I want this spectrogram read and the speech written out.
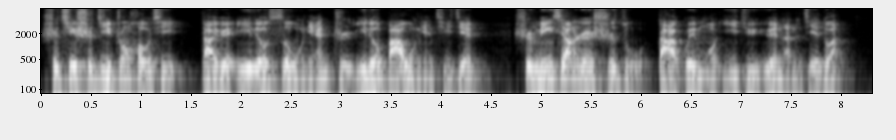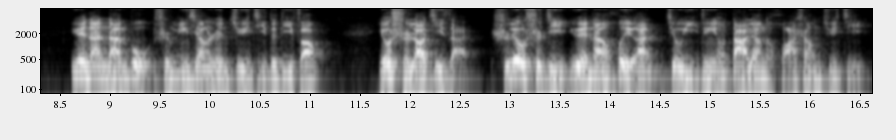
十七世纪中后期，大约一六四五年至一六八五年期间，是明乡人始祖大规模移居越南的阶段。越南南部是明乡人聚集的地方。有史料记载，十六世纪越南惠安就已经有大量的华商聚集。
